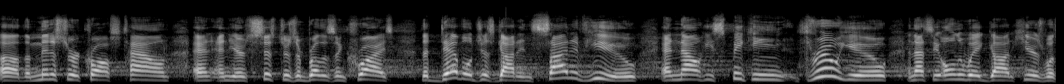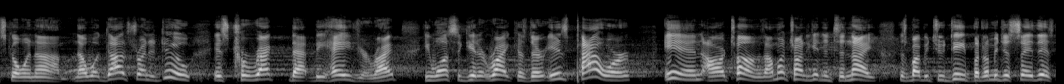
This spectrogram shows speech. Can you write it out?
uh, the minister across town and, and your sisters and brothers in Christ, the devil just got inside of you and now he's speaking through you and that's the only way God hears what's going on. Now what God's trying to do is correct that behavior, right? He wants to get it right because there is power in our tongues. I'm not trying to get into tonight. This might be too deep, but let me just say this.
